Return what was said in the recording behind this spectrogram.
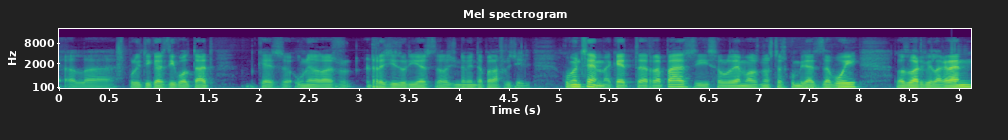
les polítiques d'igualtat que és una de les regidories de l'Ajuntament de Palafrugell. Comencem aquest repàs i saludem els nostres convidats d'avui, l'Eduard Vilagran,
